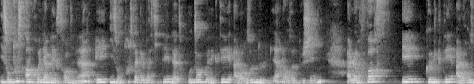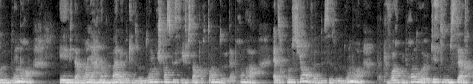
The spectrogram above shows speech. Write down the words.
Ils sont tous incroyables et extraordinaires et ils ont tous la capacité d'être autant connectés à leur zone de lumière, leur zone de génie, à leur force et connectés à leur zone d'ombre. Et évidemment, il n'y a rien de mal avec les zones d'ombre. Je pense que c'est juste important d'apprendre à être conscient en fait de ces zones d'ombre pour pouvoir comprendre euh, qu'est-ce qui nous sert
